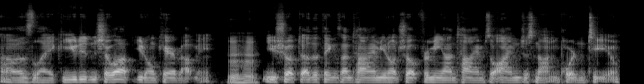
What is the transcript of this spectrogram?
I was like, you didn't show up, you don't care about me. hmm You show up to other things on time, you don't show up for me on time, so I'm just not important to you.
